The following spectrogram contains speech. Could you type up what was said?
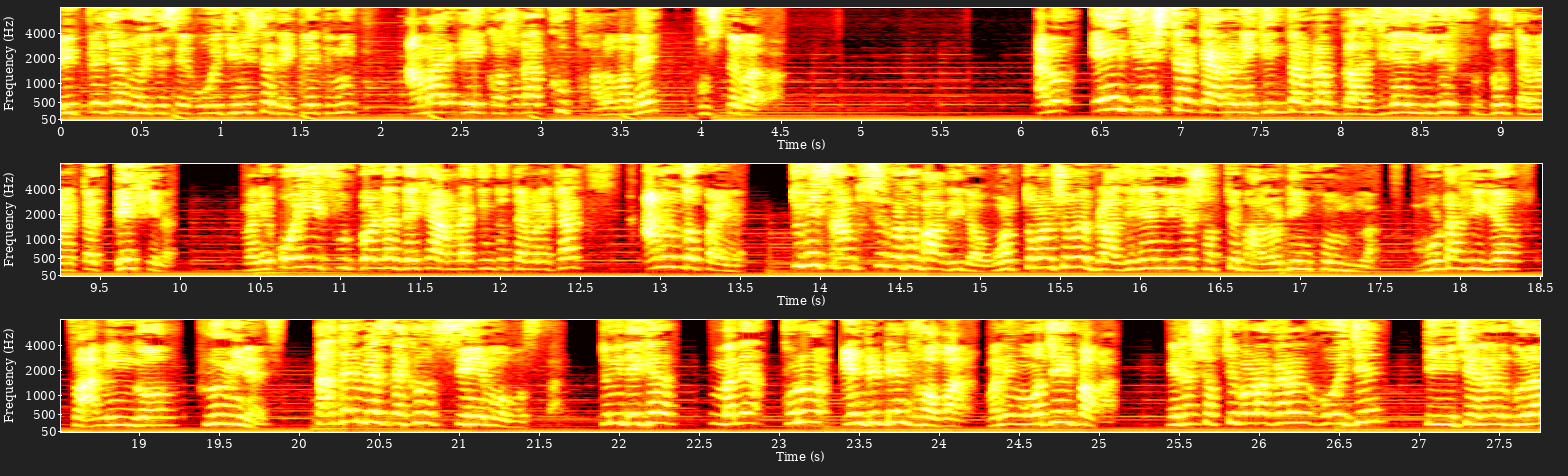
রিপ্রেজেন্ট হইতেছে, ওই জিনিসটা দেখলে তুমি আমার এই কথাটা খুব ভালোভাবে বুঝতে পারবা। এবং এই জিনিসটার কারণে কিন্তু আমরা ব্রাজিলিয়ান লিগের ফুটবল তেমন একটা দেখি না। মানে ওই ফুটবলটা দেখে আমরা কিন্তু তেমন একটা আনন্দ পাই না। তুমি সান্তোসের কথা বাদই দাও। বর্তমান সময়ে ব্রাজিলিয়ান লিগের সবচেয়ে ভালো টিম কোনগুলা? বোটাফিগো ফ্লামিঙ্গো ফ্লুমিনেন্স তাদের ম্যাচ দেখো সেম অবস্থা। তুমি দেখে মানে কোনো এন্টারটেন হবা মানে মজাই পাবা এটা সবচেয়ে বড় কারণ ওই যে টিভি চ্যানেলগুলা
